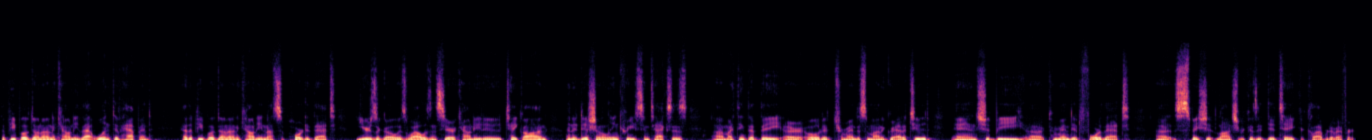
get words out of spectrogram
the people of Dona Ana County. That wouldn't have happened had the people of Doña County not supported that years ago, as well as in Sierra County, to take on an additional increase in taxes, um, I think that they are owed a tremendous amount of gratitude and should be uh, commended for that uh, spaceship launch because it did take a collaborative effort.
